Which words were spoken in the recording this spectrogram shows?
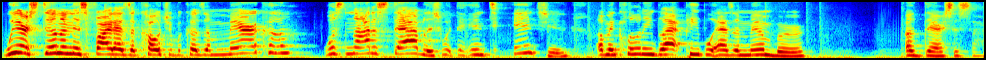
We are still in this fight as a culture because America was not established with the intention of including black people as a member of their society.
